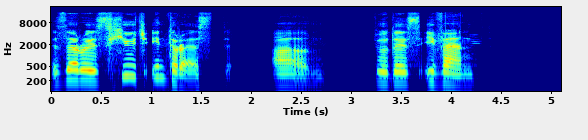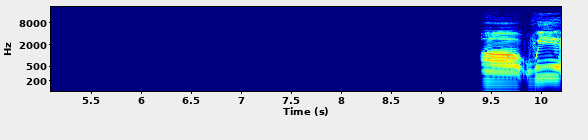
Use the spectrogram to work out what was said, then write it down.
There is huge interest um, to this event. Uh, we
